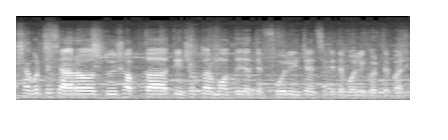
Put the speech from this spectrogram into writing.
আশা করতেছি আরও দুই সপ্তাহ, তিন সপ্তাহের মধ্যে যাতে ফুল ইন্টেন্সিটিতে বোলিং করতে পারি।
